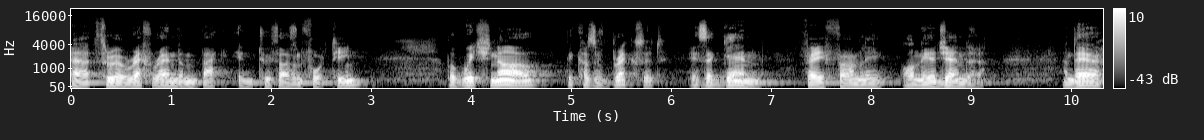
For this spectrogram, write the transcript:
uh, through a referendum back in 2014, but which now, because of Brexit, is again very firmly on the agenda. And there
